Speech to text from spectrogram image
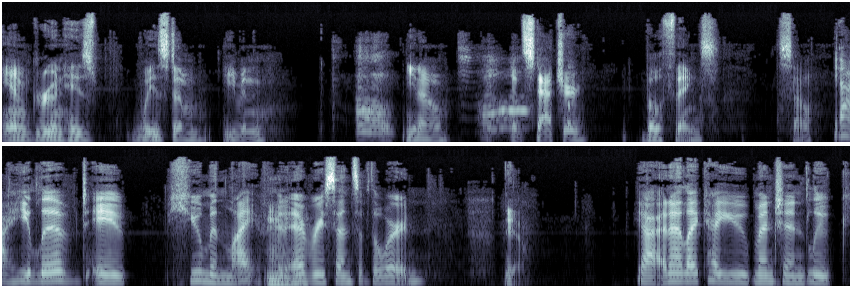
and grew in his wisdom even you know and stature both things so yeah, he lived a human life in Mhm. every sense of the word. yeah Yeah, and I like how you mentioned Luke,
